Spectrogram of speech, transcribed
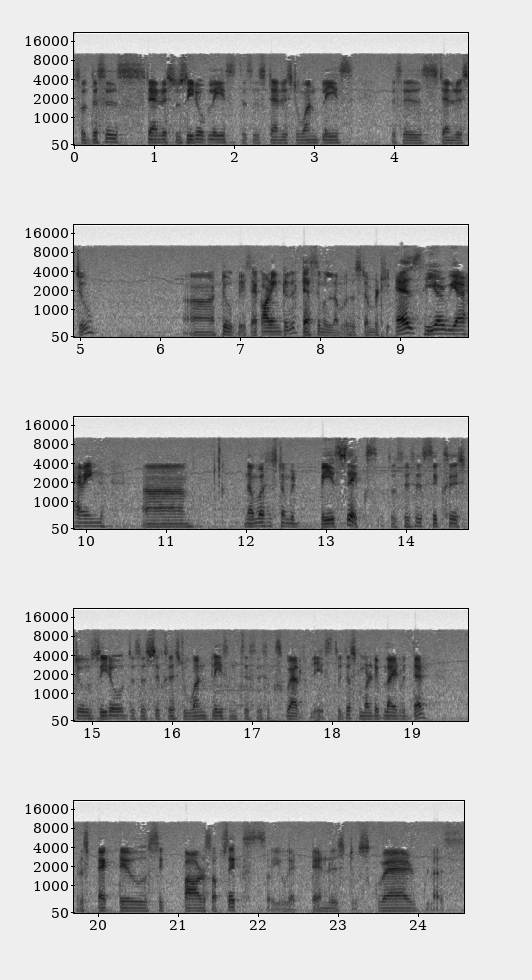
So this is 10 raised to 0 place. This is 10 raised to 1 place. This is 10 raised to uh, 2 place according to the decimal number system. But as here we are having uh, number system with base 6 so this is 6 is to 0 this is 6 is to 1 place and this is 6 square place. So just multiply it with their respective six powers of 6 so you get 10 raised to square plus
